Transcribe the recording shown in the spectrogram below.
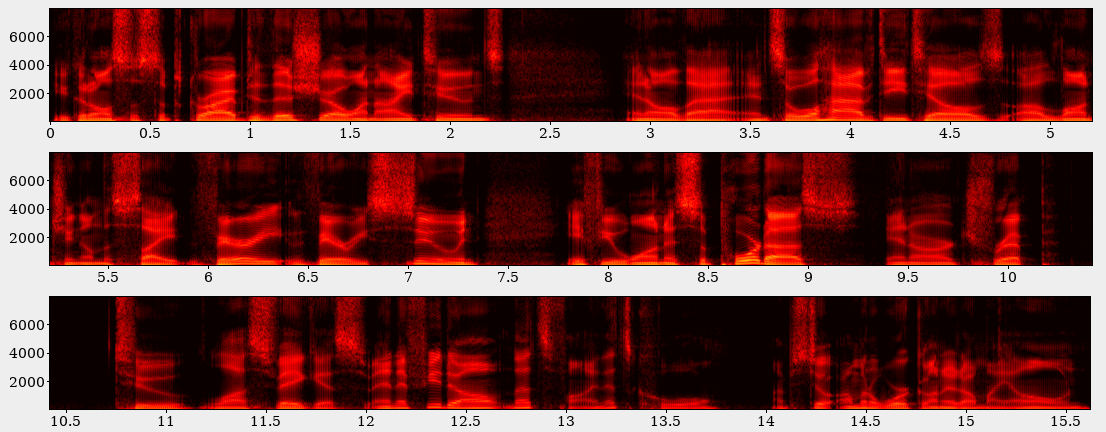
You can also subscribe to this show on iTunes and all that. And so we'll have details uh, launching on the site very, very soon if you want to support us in our trip to Las Vegas. And if you don't, that's fine. That's cool. I'm still I'm going to work on it on my own.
